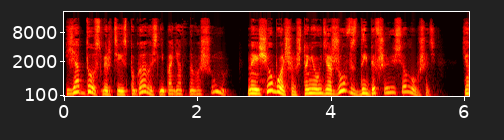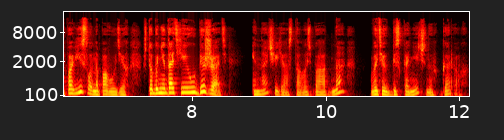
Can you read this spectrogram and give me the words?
Я до смерти испугалась непонятного шума, но еще больше, что не удержу вздыбившуюся лошадь. Я повисла на поводьях, чтобы не дать ей убежать, иначе я осталась бы одна в этих бесконечных горах.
